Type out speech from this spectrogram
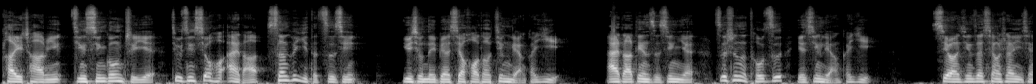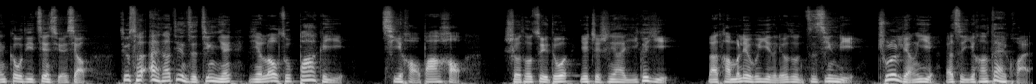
他已查明，经星光纸业就经消耗爱达三个亿的资金，越秀那边消耗到近两个亿，爱达电子今年自身的投资也近两个亿。谢婉清在象山以前购地建学校，就算爱达电子今年已经捞足八个亿。七号、八号手头最多也只剩下一个亿，那他们六个亿的流动资金里，除了两亿来自银行贷款，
